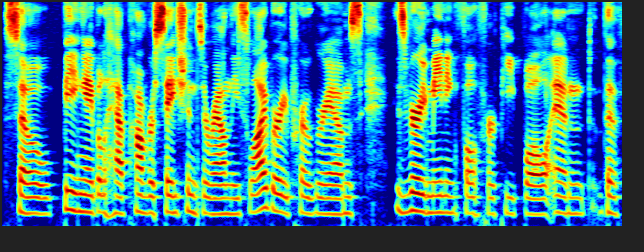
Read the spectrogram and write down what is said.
So, being able to have conversations around these library programs is very meaningful for people, and the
